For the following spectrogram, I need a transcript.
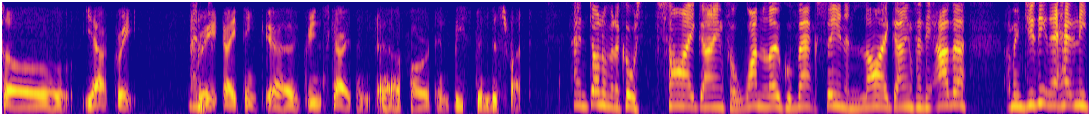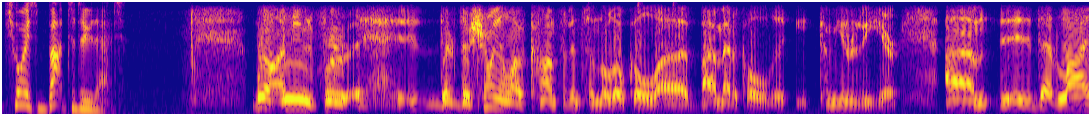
So yeah, great, And- great. I think uh, green skies and uh, forward, at least in this front. And Donovan, of course, Tsai going for one local vaccine and Lai going for the other. I mean, do you think they had any choice but to do that? Well, I mean, for they're they're showing a lot of confidence in the local uh, biomedical uh, community here. Um, that Lai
